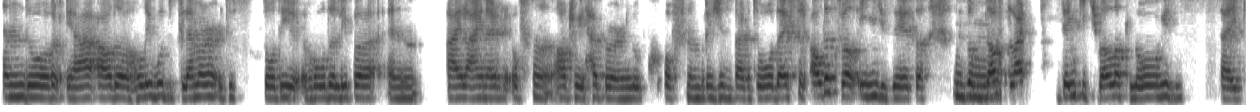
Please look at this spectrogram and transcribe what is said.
En door ja, oude Hollywood glamour, dus zo die rode lippen en eyeliner of zo'n Audrey Hepburn look of een Brigitte Bardot, dat heeft er altijd wel in gezeten. Dus op mhm. dat vlak denk ik wel dat het logisch is dat ik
